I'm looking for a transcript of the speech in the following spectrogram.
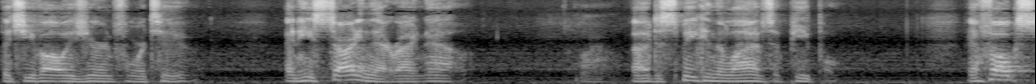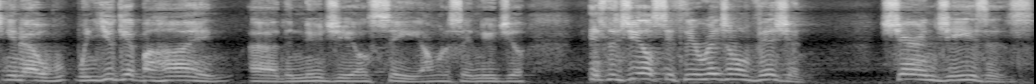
that you've always yearned for, too. And He's starting that right now uh, to speak in the lives of people. And folks, you know, when you get behind uh, the new GLC, I want to say new GLC, it's the GLC, it's the original vision, sharing Jesus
